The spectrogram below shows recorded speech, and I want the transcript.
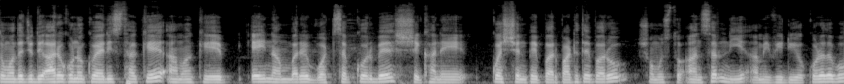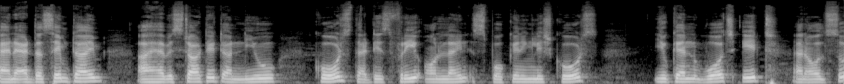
তোমাদের যদি আরও কোনো কোয়ারিজ থাকে, আমাকে এই নাম্বারে হোয়াটসঅ্যাপ করবে, সেখানে কোয়েশ্চেন পেপার পাঠাতে পারো, সমস্ত আনসার নিয়ে আমি ভিডিও করে দেবো and at the same time I have started a new course that is free online spoken English course you can watch it and also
